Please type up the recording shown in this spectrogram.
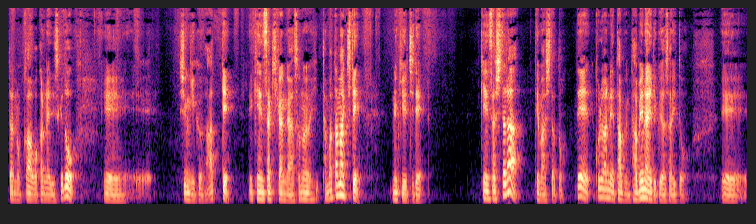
たのかわかんないですけど、えー春菊があって検査機関がその日たまたま来て抜き打ちで検査したら出ましたと。でこれはね多分食べないでくださいと、え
